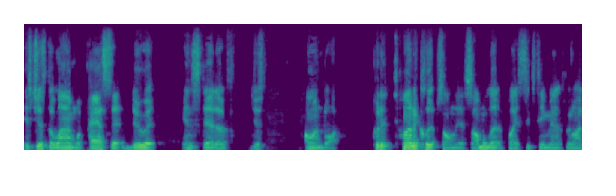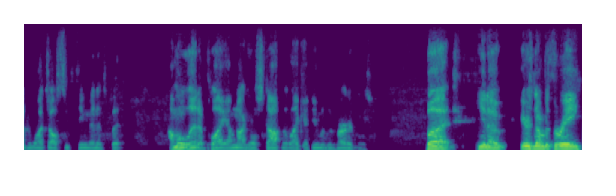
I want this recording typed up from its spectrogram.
it's just a line with pass set and do it instead of just on block. Put a ton of clips on this, so I'm gonna let it play 16 minutes. We don't have to watch all 16 minutes, but I'm gonna let it play. I'm not gonna stop it like I did with the verticals. But you know, here's number three,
